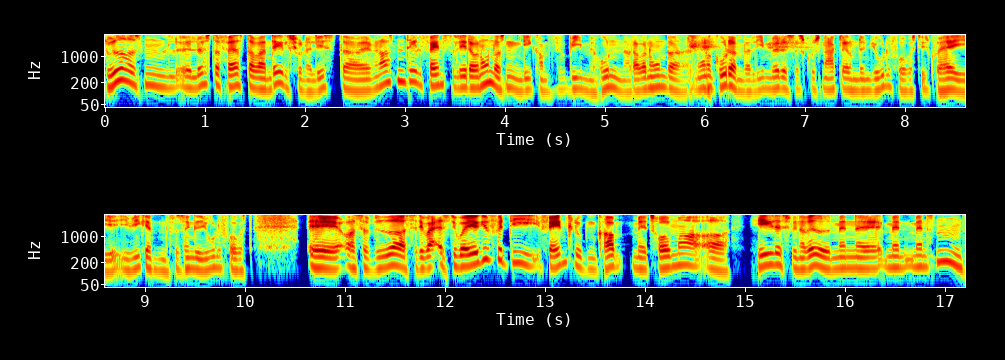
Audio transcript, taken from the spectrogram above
sludrede sådan øh, løst og fast. Der var en del journalister, øh, men også en del fans, der lige, der var nogen, der sådan lige kom forbi med hunden, og der var nogen, der, nogle af gutterne, der lige mødtes og skulle snakke lidt om den julefrokost, de skulle have i, i weekenden, forsinket julefrokost, øh, og så videre. Så det var, altså, det var ikke, fordi fanklubben kom med trommer og hele svineriet, men, øh, men, men sådan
